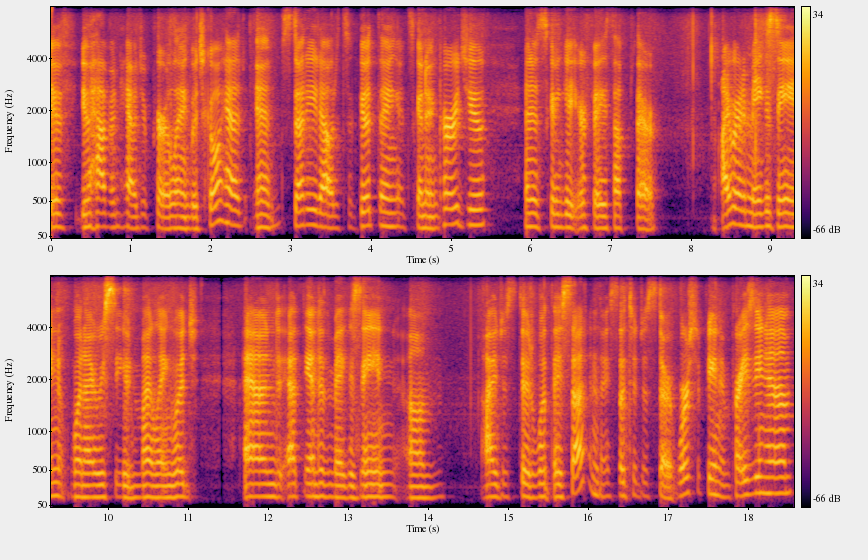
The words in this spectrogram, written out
If you haven't had your prayer language, go ahead and study it out. It's a good thing. It's going to encourage you, and it's going to get your faith up there. I read a magazine when I received my language, and at the end of the magazine, um, I just did what they said, and they said to just start worshiping and praising Him.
